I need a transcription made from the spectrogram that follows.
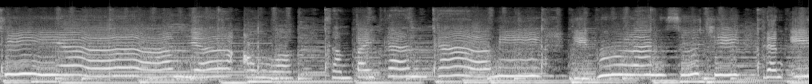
siam ya Allah sampaikan kami di bulan suci dan ini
